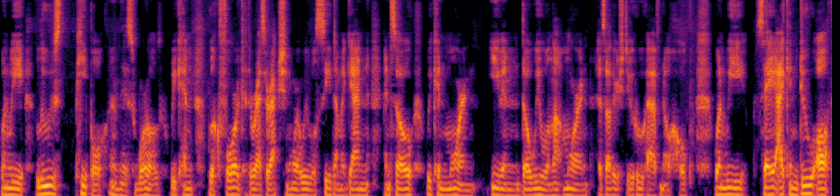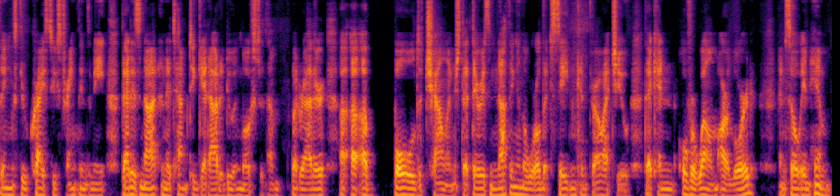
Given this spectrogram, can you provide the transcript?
when we lose people in this world, we can look forward to the resurrection where we will see them again, and so we can mourn even though we will not mourn as others do who have no hope. When we say, I can do all things through Christ who strengthens me, that is not an attempt to get out of doing most of them, but rather a, a bold challenge that there is nothing in the world that Satan can throw at you that can overwhelm our Lord. And so in him,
